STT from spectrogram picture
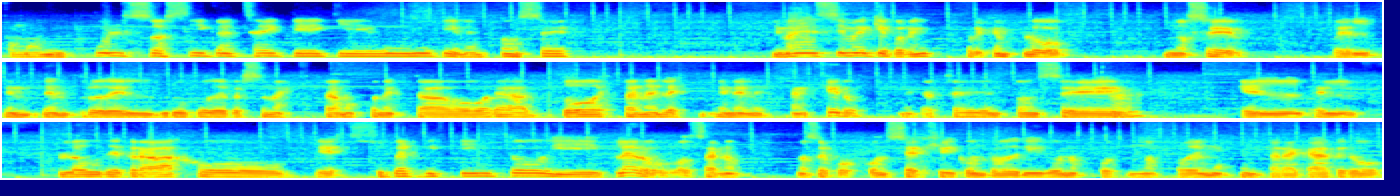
como impulso así, ¿cachai? Que, que uno tiene. Entonces, y más encima que, por, por ejemplo, no sé, el, dentro del grupo de personas que estamos conectados ahora, dos están en el, en el extranjero, ¿me cachai? Entonces, ah. el, el flow de trabajo es súper distinto y claro, o sea, no, no sé, pues con Sergio y con Rodrigo nos, nos podemos juntar acá, pero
